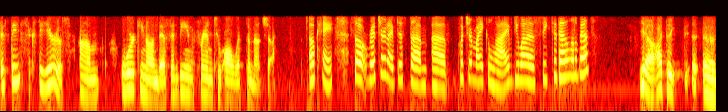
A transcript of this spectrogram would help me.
50, 60 years um, working on this and being a friend to all with dementia. Okay, so Richard, I've just um, uh, put your mic live. Do you want to speak to that a little bit? Yeah, I think uh, uh,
